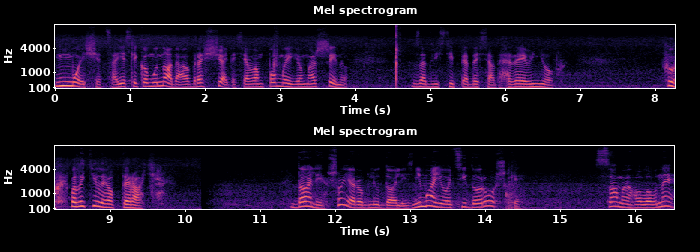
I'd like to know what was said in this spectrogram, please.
мойщица. Если кому надо, обращайтесь, я вам помию машину за 250 гривнів. Фух, полетіли обтирати. Далі, що я роблю далі? Знімаю оці дорожки. Саме головне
